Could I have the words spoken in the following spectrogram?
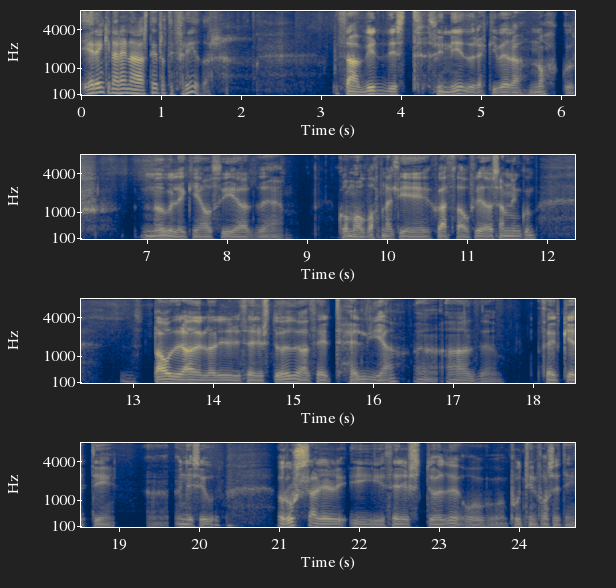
er engin að reyna að stilla til friðar? Það virðist því miður ekki vera nokkur möguleiki á því að eh, koma á vopnalli hvað þá fríðarsamningum báðir aðeinar er í þeirri stöðu að þeir telja eh, að eh, þeir geti unni sigur. Rússar er í þeirri stöðu og Putin fórseti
